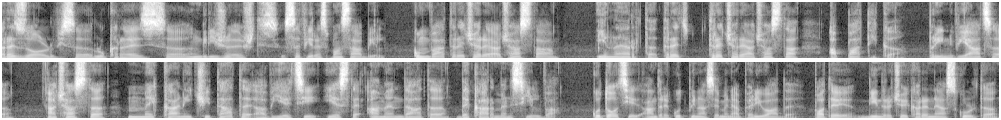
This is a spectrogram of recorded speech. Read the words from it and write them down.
rezolvi, să lucrezi, să îngrijești, să fii responsabil. Cumva trecerea aceasta inertă, tre- trecerea aceasta apatică prin viață, această mecanicitate a vieții este amendată de Carmen Silva. Cu toții am trecut prin asemenea perioade. Poate dintre cei care ne ascultă,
